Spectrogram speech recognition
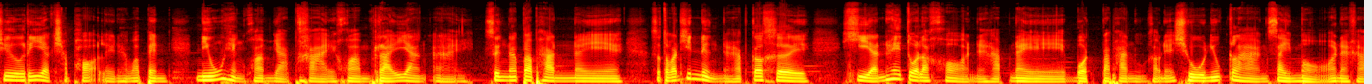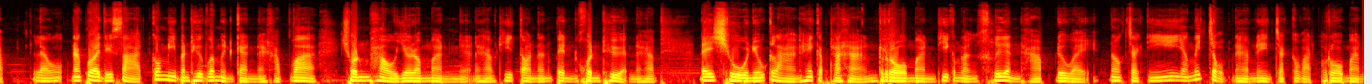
ชื่อเรียกเฉพาะเลยนะว่าเป็นนิ้วแห่งความหยาบคายความไร้ยางอาย ซึ่งนักประพันธ์ในศตวรรษที่1นนะครับก็เคยเขียนให้ตัวละครนะครับในบทประพันธ์ของเขาเนี่ยชูนิ้วกลางใส่หมอนะครับแล้วนักประวัติศาสตร์ก็มีบันทึกไว้เหมือนกันนะครับว่าชนเผ่าเยอรมันเนี่ยนะครับที่ตอนนั้นเป็นคนเถื่อนนะครับ ได้ชูนิ้วกลางให้กับทหารโรมันที่กำลังเคลื่อนทัพด้วย นอกจากนี้ยังไม่จบนะครับในจักรวรรดิโรมัน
